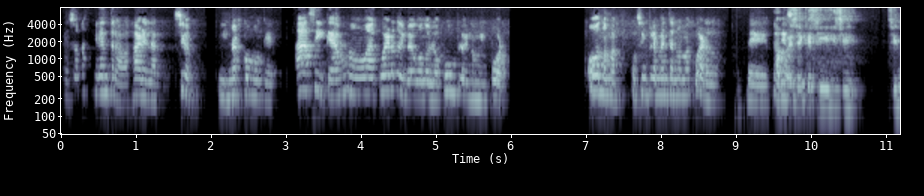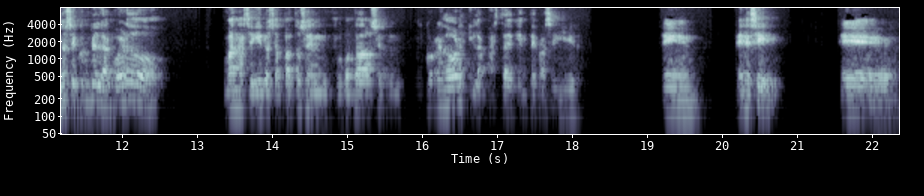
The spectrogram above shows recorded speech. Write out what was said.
personas quieren trabajar en la relación y no es como que, ah, sí, quedamos en un acuerdo y luego no lo cumplo y no me importa o, no o simplemente no me acuerdo. De, no, ser que si, si, si no se cumple el acuerdo, van a seguir los zapatos en, botados en el corredor y la pasta de dientes va a seguir. Eh, es decir, eh,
